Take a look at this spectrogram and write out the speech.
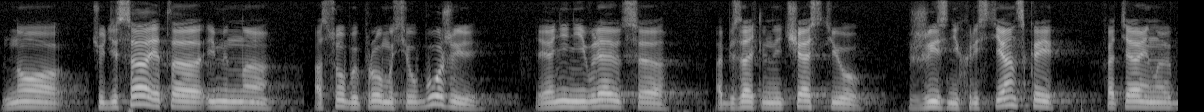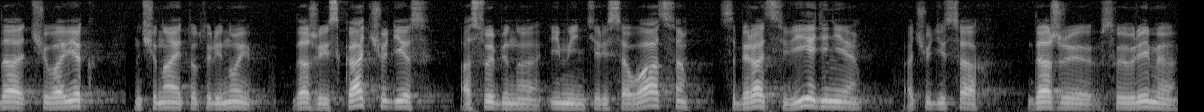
Но чудеса – это именно особый промысел Божий, и они не являются обязательной частью жизни христианской, хотя иногда человек начинает тот или иной даже искать чудес, особенно ими интересоваться, собирать сведения о чудесах. Даже в свое время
